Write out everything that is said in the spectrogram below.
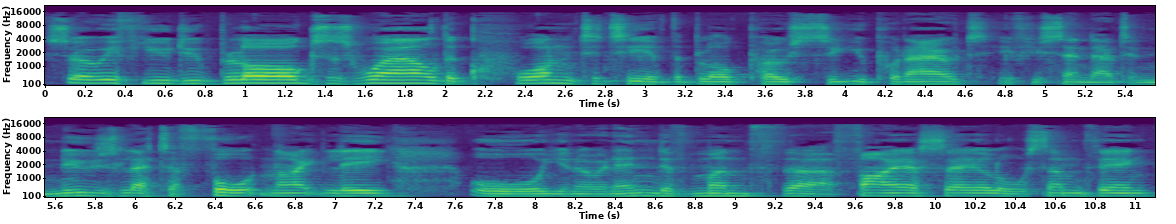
So, if you do blogs as well, the quantity of the blog posts that you put out, if you send out a newsletter fortnightly or you know an end of month uh, fire sale or something,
